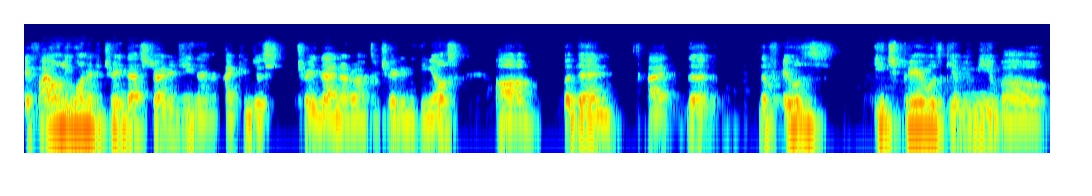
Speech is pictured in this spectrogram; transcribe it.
if I only wanted to trade that strategy, then I can just trade that and I don't have to trade anything else. Um, but then I the the it was each pair was giving me about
